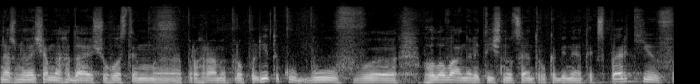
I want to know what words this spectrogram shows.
Нашим глядачам нагадаю, що гостем е, програми про політику був голова аналітичного центру кабінет експертів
